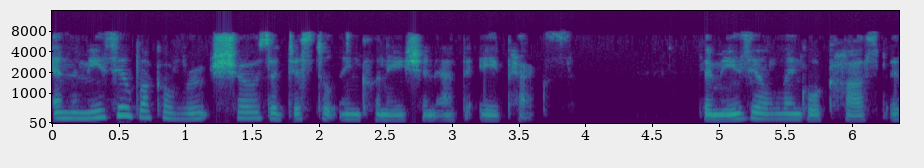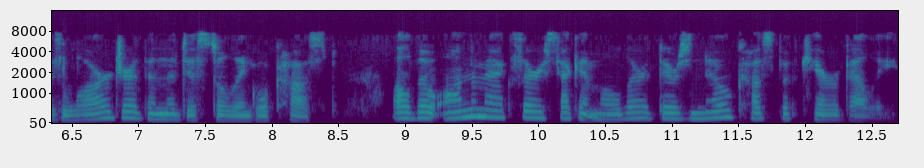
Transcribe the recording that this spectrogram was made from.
and the mesiobuccal root shows a distal inclination at the apex. The mesiolingual cusp is larger than the distal lingual cusp, although on the maxillary second molar there's no cusp of Carabelli.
